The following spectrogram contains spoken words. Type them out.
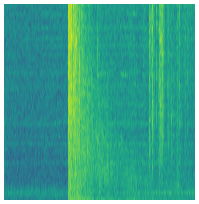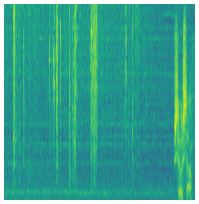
Où ça, où ça?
